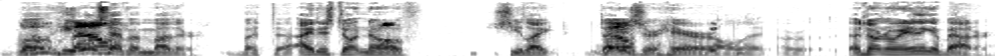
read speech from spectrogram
Well, Blue he does have a mother, but uh, I just don't know if she like dyes Well- her hair all that. Or, I don't know anything about her.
